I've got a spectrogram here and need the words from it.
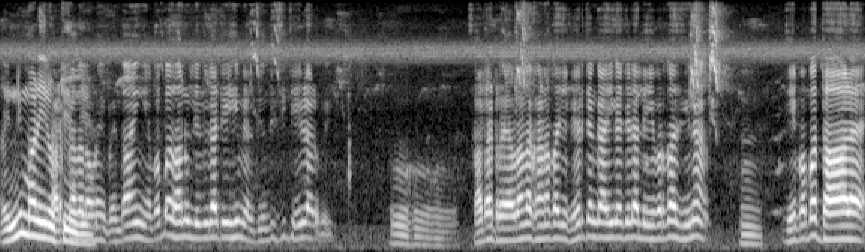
ਇੰਨੀ ਮਾੜੀ ਰੋਟੀ ਹੁੰਦੀ ਹੈ। ਲਾਉਣਾ ਹੀ ਪੈਂਦਾ ਹੀ ਹੈ। ਬਾਬਾ ਸਾਨੂੰ ਲਿਵਿੰਗਾ 'ਚ ਇਹੀ ਮਿਲਦੀ ਹੁੰਦੀ ਸੀ ਜੇਲ੍ਹ ਵਾਲ ਕੋਈ ਓਹੋ। ਸਾਡਾ ਡਰਾਈਵਰਾਂ ਦਾ ਖਾਣਾ ਤਾਂ ਜੇ ਫੇਰ ਚੰਗਾ ਸੀਗਾ ਜਿਹੜਾ ਲੇਬਰ ਦਾ ਸੀ ਨਾ। ਹੂੰ। ਜੇ ਬਾਬਾ ਦਾਲ ਹੈ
